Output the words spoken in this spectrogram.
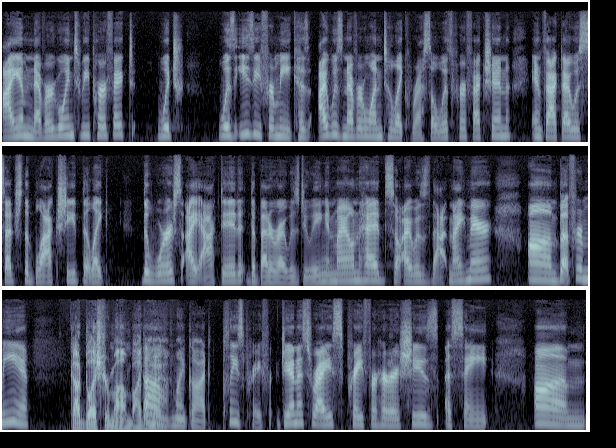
I am never going to be perfect, which was easy for me because I was never one to like wrestle with perfection. In fact, I was such the black sheep that like the worse I acted, the better I was doing in my own head. So I was that nightmare. Um, but for me, God bless your mom, by the way. Oh my God. Please pray for Janice Rice. Pray for her. She's a saint. Um,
